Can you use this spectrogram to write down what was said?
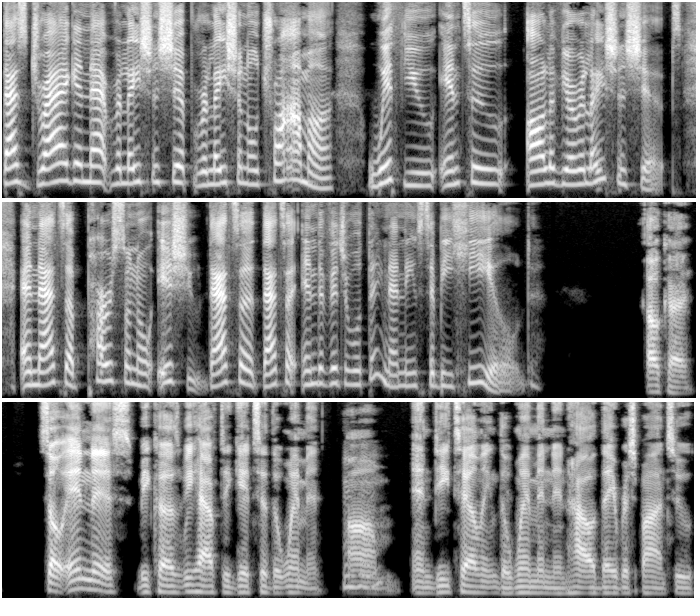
that's dragging that relationship relational trauma with you into all of your relationships. And that's a personal issue. That's a that's an individual thing that needs to be healed. Okay. So in this because we have to get to the women mm-hmm. um and detailing the women and how they respond to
